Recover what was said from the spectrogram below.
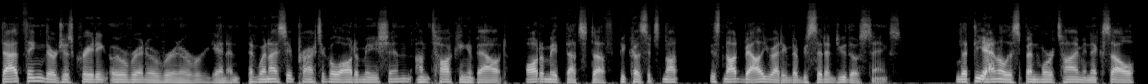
that thing they're just creating over and over and over again. And, and when I say practical automation, I'm talking about automate that stuff because it's not it's not value adding that we sit and do those things. Let the yeah. analyst spend more time in Excel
